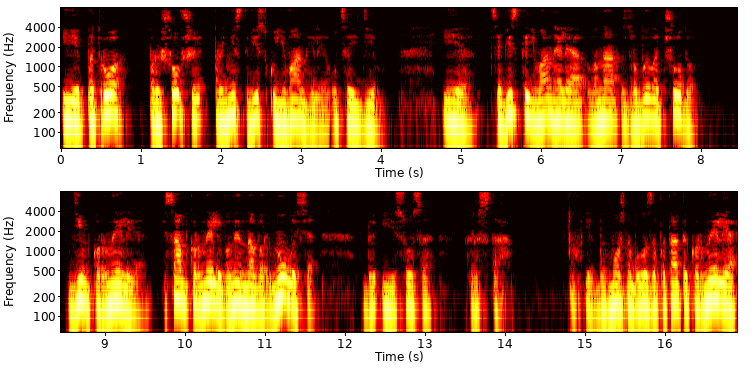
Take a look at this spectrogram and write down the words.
і Петро, прийшовши, приніс вістку Євангелія у цей дім. І ця вістка Євангелія вона зробила чудо. Дім Корнелія і сам Корнелій вони навернулися до Ісуса Христа. Якби можна було запитати Корнелія,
